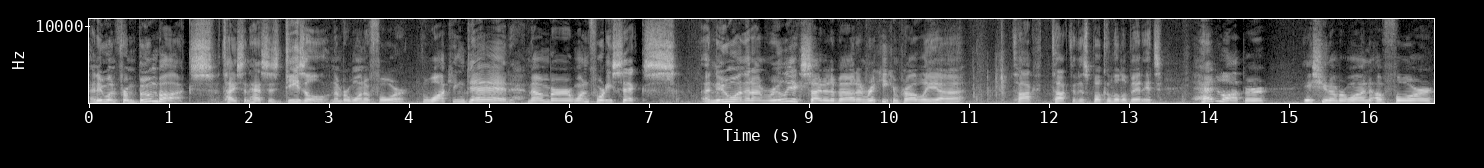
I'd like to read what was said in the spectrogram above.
A new one from Boombox, Tyson Hesse's Diesel, number 1 of 4. The Walking Dead, number 146. A new one that I'm really excited about, and Ricky can probably uh, talk talk to this book a little bit. It's Headlopper, issue number 1 of 4,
